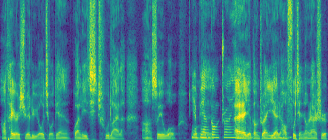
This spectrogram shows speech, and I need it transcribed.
啊，他也是学旅游酒店管理出来的啊，所以我也变更专业，哎，也更专业。然后父亲仍然是。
